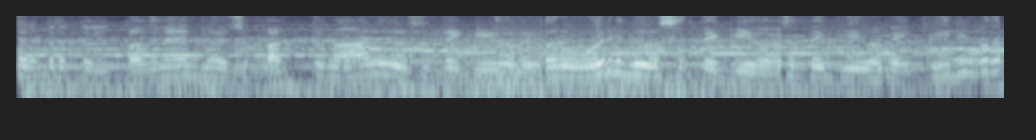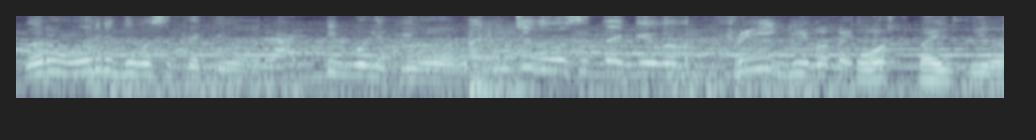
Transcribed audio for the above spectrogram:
ചരിത്രത്തിൽ പതിനഞ്ച് വെച്ച് പത്ത് നാല് ദിവസത്തെ ഗീവ് വെറും ഒരു ദിവസത്തെ ഗീവ് ദിവസത്തെ ഗീവ് ഇരുപത് വെറും ഒരു ദിവസത്തെ ഗീവ് ഒരു അടിപൊളി ഗീവ് അഞ്ച് ദിവസത്തെ give free give post by give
